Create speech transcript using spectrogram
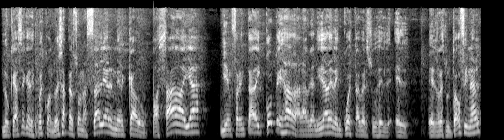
Lo que hace que después cuando esa persona sale al mercado, pasada ya y enfrentada y cotejada a la realidad de la encuesta versus el, resultado final,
